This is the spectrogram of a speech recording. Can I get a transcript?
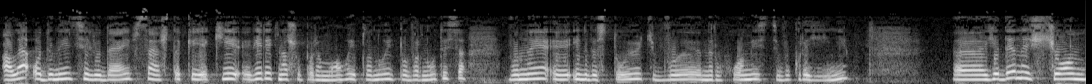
Але одиниці людей, все ж таки, які вірять в нашу перемогу і планують повернутися, вони е, інвестують в нерухомість в Україні. Е, Єдине, що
